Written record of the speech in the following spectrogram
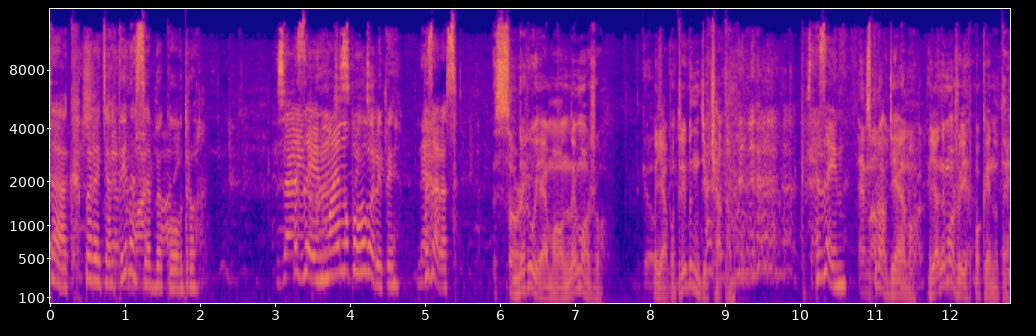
Так, перетягти на себе ковдру. Зейн, маємо поговорити. Зараз. Даруємо, не можу. Я потрібен дівчатам. Зейн, Справді, Емо, я не можу їх покинути.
